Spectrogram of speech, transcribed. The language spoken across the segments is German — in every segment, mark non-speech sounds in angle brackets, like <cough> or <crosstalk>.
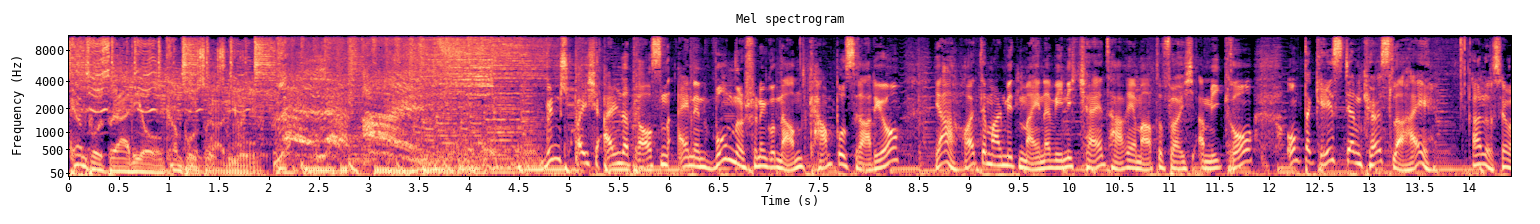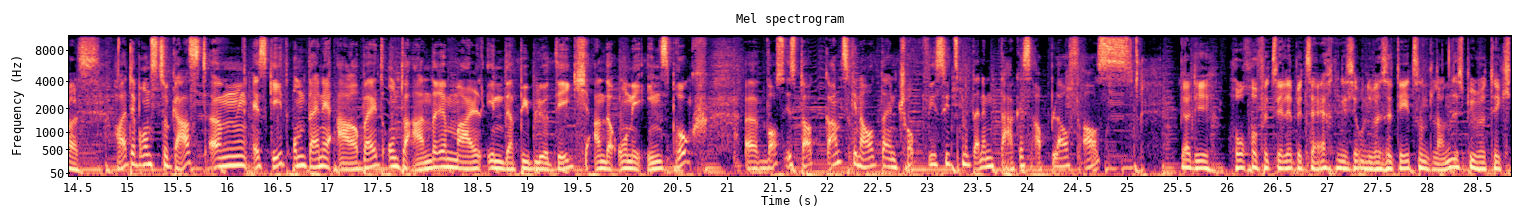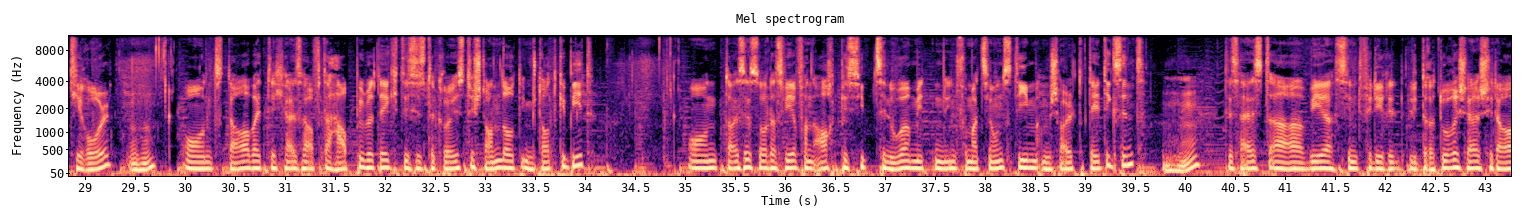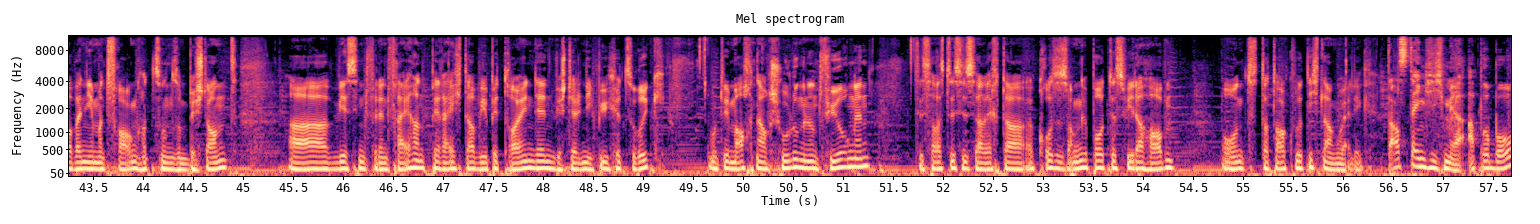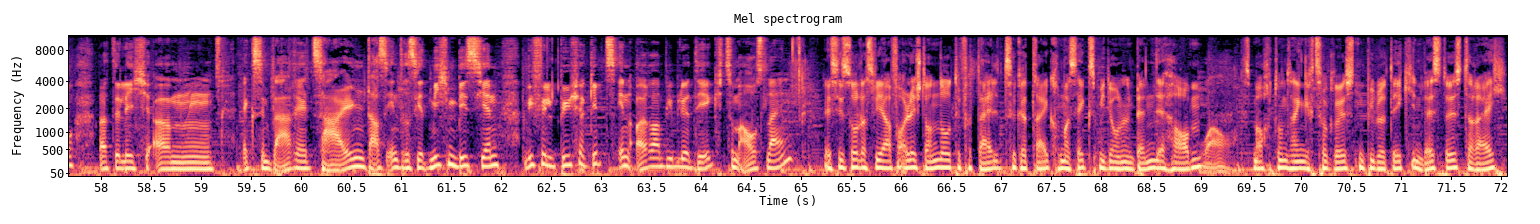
Campus Radio. Campus Radio. wünsche euch allen da draußen einen wunderschönen guten Abend, Campus Radio. Ja, heute mal mit meiner Wenigkeit, Harry Amato für euch am Mikro und der Christian Kössler. Hi. Hallo, servus. Heute bei uns zu Gast. Ähm, es geht um deine Arbeit, unter anderem mal in der Bibliothek an der Uni Innsbruck. Äh, was ist da ganz genau dein Job? Wie sieht's mit deinem Tagesablauf aus? Ja, die hochoffizielle Bezeichnung ist ja Universitäts- und Landesbibliothek Tirol. Und da arbeite ich also auf der Hauptbibliothek. Das ist der größte Standort im Stadtgebiet. Und da ist es so, dass wir von 8 bis 17 Uhr mit dem Informationsteam am Schalter tätig sind. Das heißt, äh, wir sind für die Literaturrecherche da, wenn jemand Fragen hat zu unserem Bestand. Äh, Wir sind für den Freihandbereich da, wir betreuen den, wir stellen die Bücher zurück und wir machen auch Schulungen und Führungen. Das heißt, es ist ein recht ein großes Angebot, das wir da haben und der Tag wird nicht langweilig. Das denke ich mir. Apropos natürlich ähm, Exemplare, Zahlen, das interessiert mich ein bisschen. Wie viele Bücher gibt's in eurer Bibliothek zum Ausleihen? Es ist so, dass wir auf alle Standorte verteilt ca. 3,6 Millionen Bände haben. Wow. Das macht uns eigentlich zur größten Bibliothek in Westösterreich.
